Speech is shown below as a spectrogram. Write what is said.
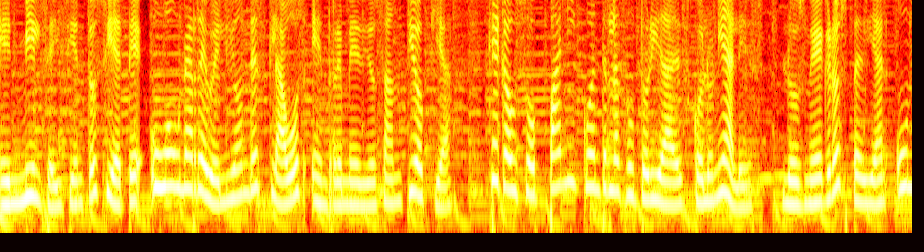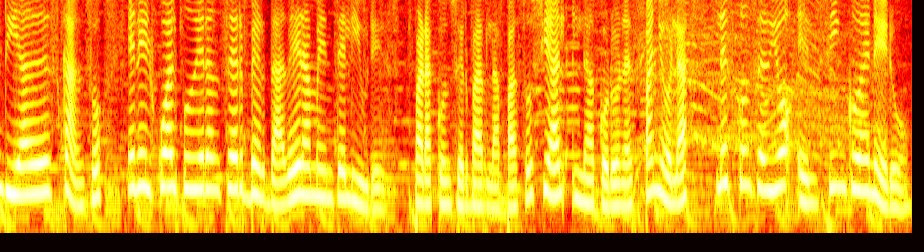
En 1607 hubo una rebelión de esclavos en Remedios, Antioquia, que causó pánico entre las autoridades coloniales. Los negros pedían un día de descanso en el cual pudieran ser verdaderamente libres. Para conservar la paz social, la corona española les concedió el 5 de enero.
